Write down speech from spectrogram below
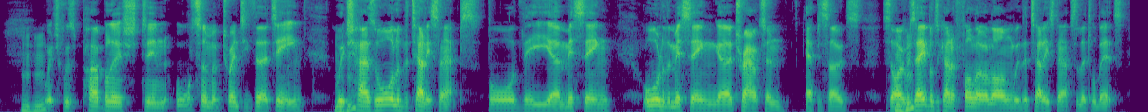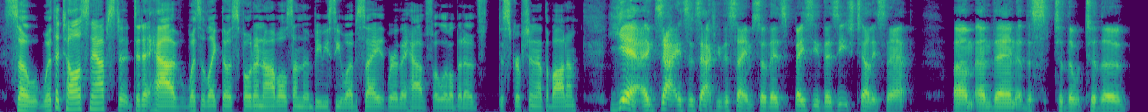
which was published in autumn of 2013, which has all of the telesnaps for the uh, missing, all of the missing uh, Troughton episodes. So I was able to kind of follow along with the telesnaps a little bit. So with the telesnaps, did, did it have? Was it like those photo novels on the BBC website where they have a little bit of description at the bottom? Yeah, exactly. It's exactly the same. So there's basically there's each telesnap, um, and then at the to the to the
